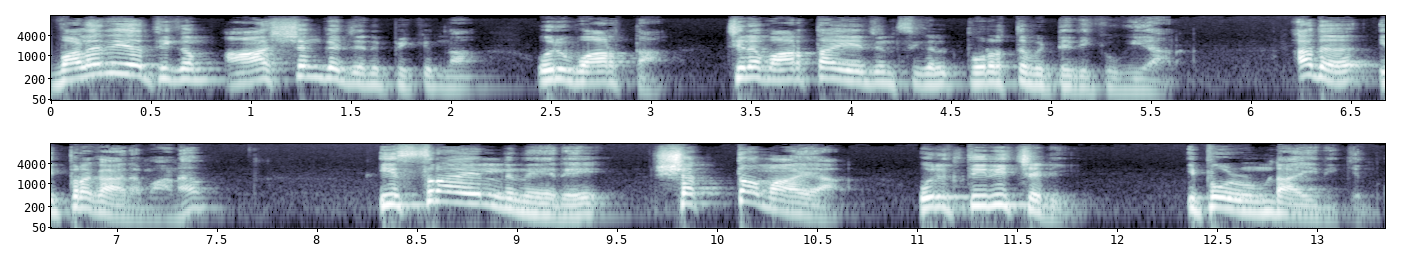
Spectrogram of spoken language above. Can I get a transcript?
വളരെയധികം ആശങ്ക ജനിപ്പിക്കുന്ന ഒരു വാർത്ത ചില വാർത്താ ഏജൻസികൾ പുറത്തുവിട്ടിരിക്കുകയാണ് അത് ഇപ്രകാരമാണ്. ഇസ്രായേലിന് നേരെ ശക്തമായ ഒരു തിരിച്ചടി ഇപ്പോഴുണ്ടായിരിക്കുന്നു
